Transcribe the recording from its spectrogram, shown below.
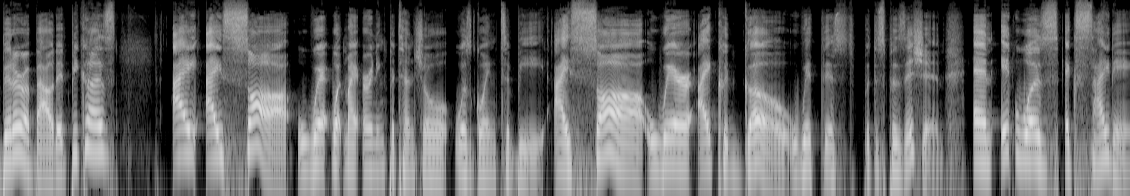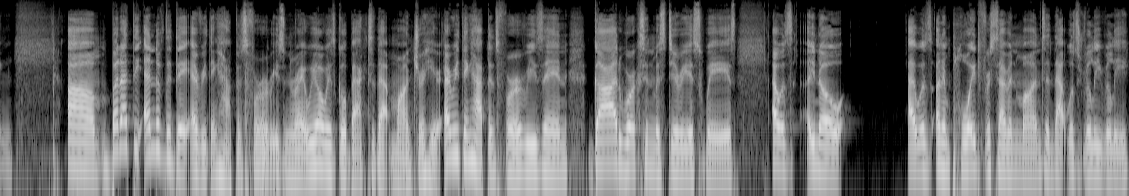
bitter about it because I I saw where what my earning potential was going to be. I saw where I could go with this with this position and it was exciting. Um, but at the end of the day, everything happens for a reason, right? We always go back to that mantra here. Everything happens for a reason. God works in mysterious ways. I was, you know, I was unemployed for seven months, and that was really, really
